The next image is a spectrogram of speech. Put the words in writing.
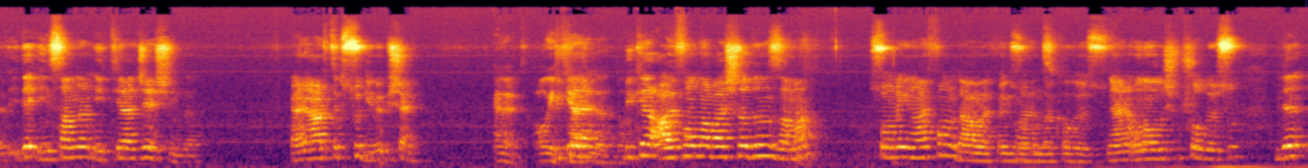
Ya Bir de insanların ihtiyacı ya şimdi. Yani artık su gibi bir şey. Evet, o Bir ihtiyacı kere-. Bir kere iPhone'la başladığın zaman sonra yine iPhone'la devam etmek zorunda Evet. kalıyorsun. Yani ona alışmış oluyorsun. Bir de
